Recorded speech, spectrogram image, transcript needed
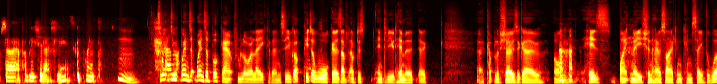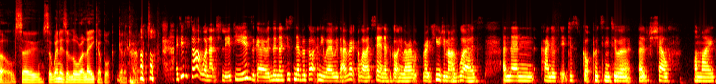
so i probably should actually it's a good point hmm so when's, um, you, when's, when's a book out from Laura Laker then? So you've got Peter Walker's. I've I've just interviewed him a, a, a couple of shows ago on uh-huh. his Bike Nation: How Cycling Can Save the World. So so when is a Laura Laker book going to come out? I did start one actually a few years ago, and then I just never got anywhere with it. I wrote well, I'd say I never got anywhere. I wrote a huge amount of words, and then kind of it just got put into a, a shelf on my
